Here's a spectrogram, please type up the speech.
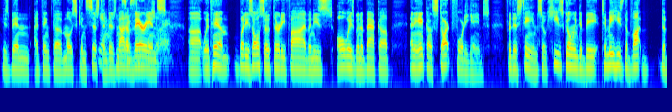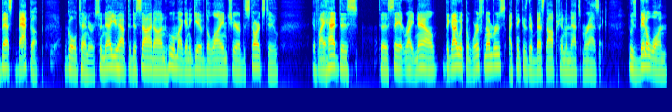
He's been, I think, the most consistent. Yeah, There's not a consistent variance sure. uh, with him, but he's also 35 and he's always been a backup, and he ain't going to start 40 games for this team. So he's going to be, to me, he's the the best backup goaltender. So now you have to decide on who am I going to give the lion's share of the starts to. If I had to to say it right now, the guy with the worst numbers, I think, is their best option, and that's Mrazek, who's been a one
